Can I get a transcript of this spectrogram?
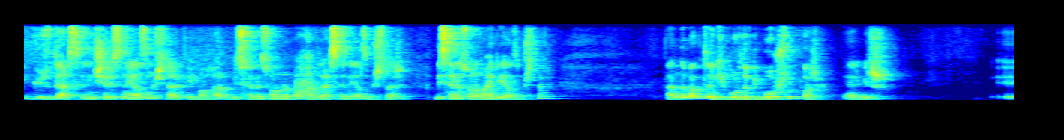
Bir güz derslerinin içerisine yazmışlar, bir bahar, bir sene sonra bahar derslerini yazmışlar, bir sene sonra ayrı yazmışlar. Ben de baktım ki burada bir boşluk var. Yani bir e,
